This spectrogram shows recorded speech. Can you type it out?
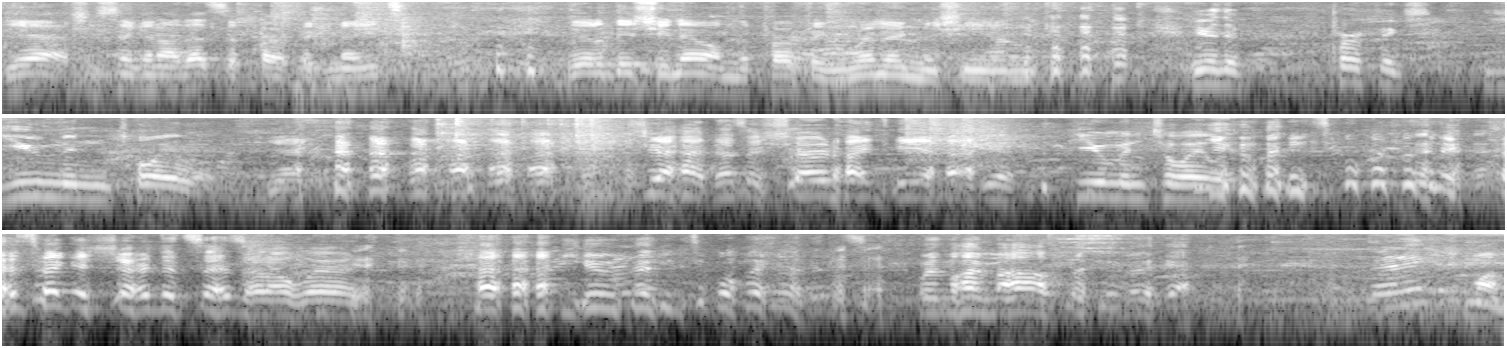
Yeah, she's thinking, oh, that's the perfect mate. Little did she know I'm the perfect rimming machine. You're the perfect human toilet. Yeah. Chad, that's a shirt idea. Human toilet. Human toilet. Let's make a shirt that says that I'll wear it. Human toilets with my mouth. Ready? Come on.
